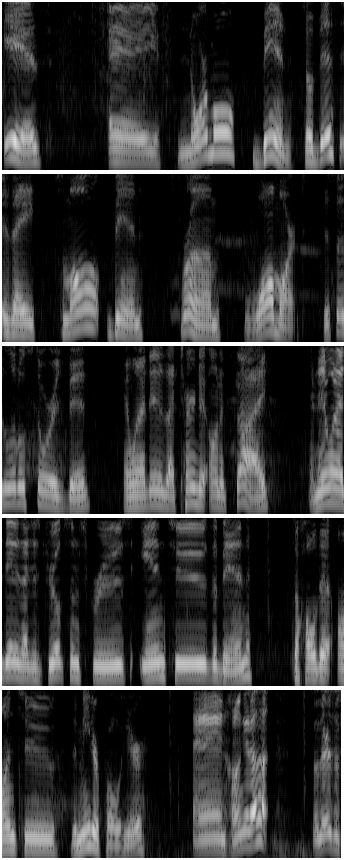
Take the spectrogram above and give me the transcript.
is a normal bin. So this is a small bin from Walmart. This is a little storage bin. And what I did is I turned it on its side. And then what I did is I just drilled some screws into the bin to hold it onto the meter pole here and hung it up. So there's a,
